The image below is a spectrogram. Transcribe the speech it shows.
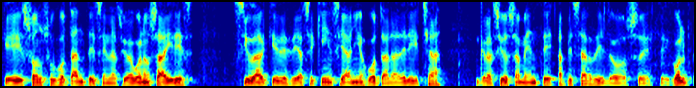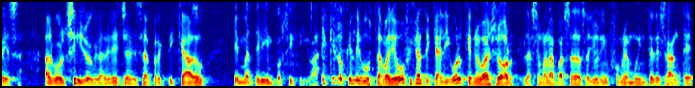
que son sus votantes en la Ciudad de Buenos Aires, ciudad que desde hace 15 años vota a la derecha, graciosamente, a pesar de los este, golpes al bolsillo que la derecha les ha practicado en materia impositiva. Es que lo que les gusta, Mario, vos fíjate que al igual que Nueva York, la semana pasada salió un informe muy interesante,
